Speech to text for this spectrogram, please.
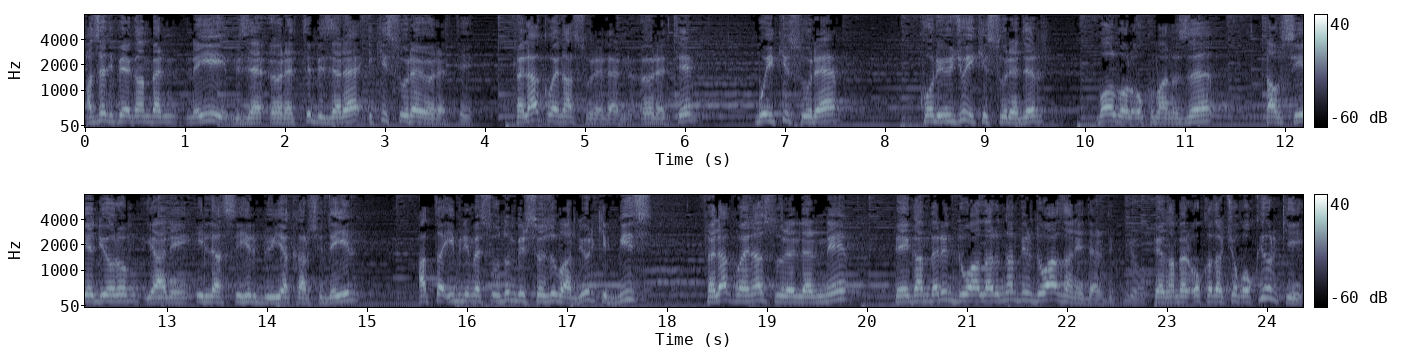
Hazreti Peygamber neyi bize öğretti? Bizlere iki sure öğretti. Felak ve Nas surelerini öğretti. Bu iki sure koruyucu iki suredir. Bol bol okumanızı tavsiye ediyorum. Yani illa sihir büyüye karşı değil. Hatta İbni Mesud'un bir sözü var. Diyor ki biz Felak ve Nas surelerini peygamberin dualarından bir dua zannederdik diyor. Peygamber o kadar çok okuyor ki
